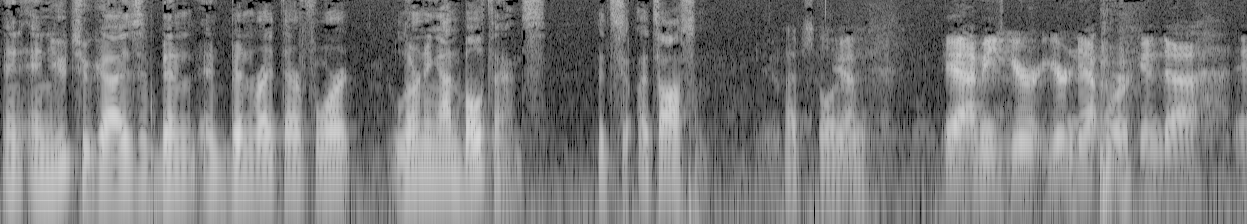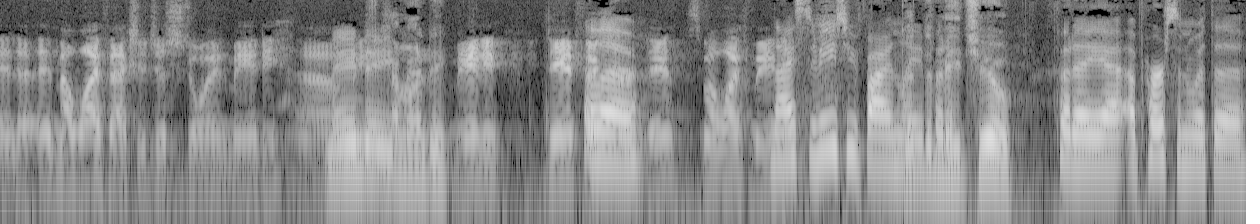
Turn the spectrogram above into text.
and and you two guys have been have been right there for it learning on both ends. It's it's awesome. Absolutely. Yeah. Yeah, I mean your your network and uh, and uh, and my wife actually just joined Mandy. Uh, Mandy. Hi, Mandy. Mandy. Dan Fichter. Hello. Dan, it's my wife Mandy. Nice to meet you finally. Good to put meet you. a, put a uh, a person with a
